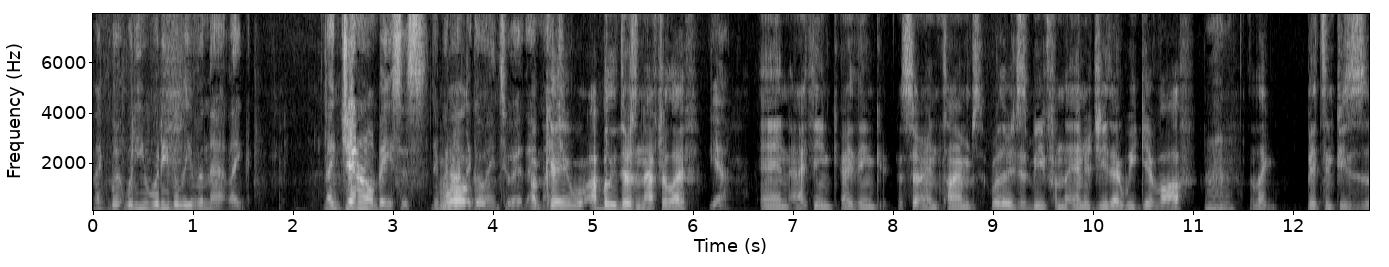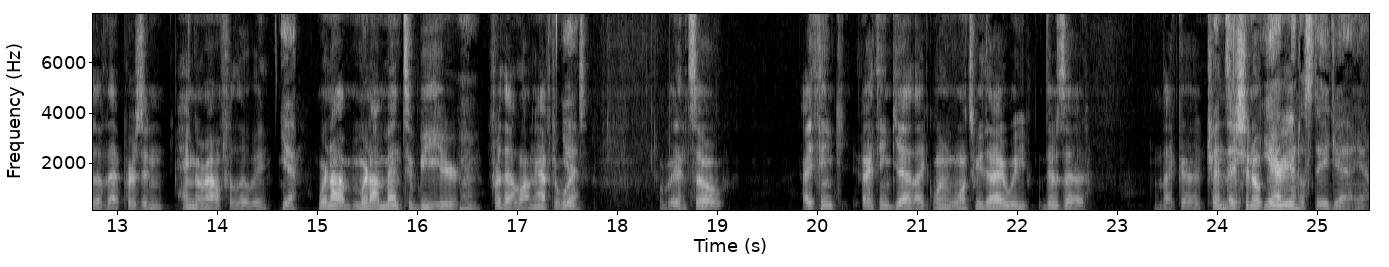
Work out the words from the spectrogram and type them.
Like what, what do you what do you believe in that? Like, like general basis. We don't Well, have to go into it that Okay, much. well, I believe there's an afterlife. Yeah. And I think I think certain times, whether it just be from the energy that we give off, Mm-hmm. like bits and pieces of that person hang around for a little bit. Yeah. We're not we're not meant to be here Mhm. for that long afterwards. Yeah. And so I think I think yeah, like when once we die we there's a like a transitional yeah, period middle stage. Yeah, yeah.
